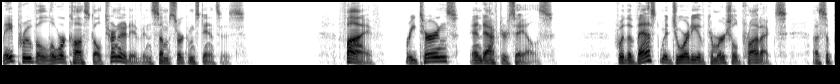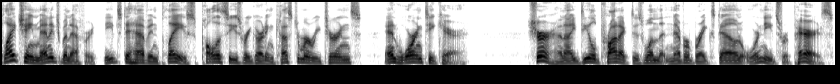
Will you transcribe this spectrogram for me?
may prove a lower cost alternative in some circumstances. 5. Returns and after sales. For the vast majority of commercial products, a supply chain management effort needs to have in place policies regarding customer returns and warranty care. Sure, an ideal product is one that never breaks down or needs repairs,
